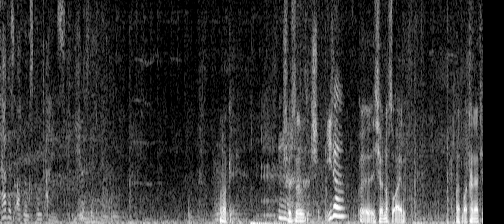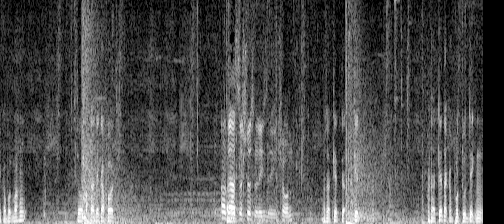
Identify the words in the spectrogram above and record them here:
Tagesordnungspunkt 1. Schlüssel finden. Okay. Schlüssel. Schon wieder? Äh, ich höre noch so einen. Warte mal, kann er hier kaputt machen? So, macht er den kaputt. Oh, da ist der Schlüssel, ich sehe ihn schon. Das geht, geht. Macht das Gitter kaputt, du dicken.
